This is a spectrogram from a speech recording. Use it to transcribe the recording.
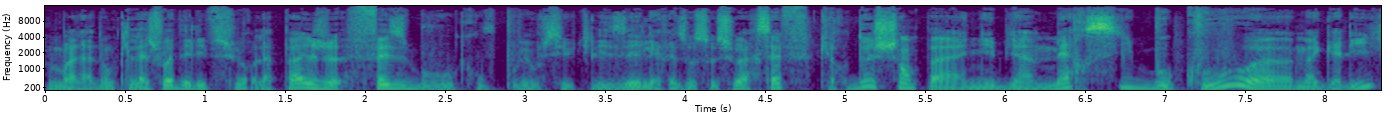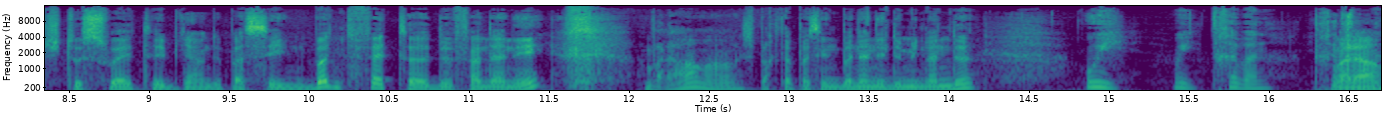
Voilà, donc la joie des livres sur la page Facebook. Vous pouvez aussi utiliser les réseaux sociaux RCF Cœur de Champagne. Eh bien, merci beaucoup euh, Magali. Je te souhaite eh bien de passer une bonne fête de fin d'année. Voilà, hein, j'espère que tu as passé une bonne année 2022. Oui, oui, très bonne. Très, voilà,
